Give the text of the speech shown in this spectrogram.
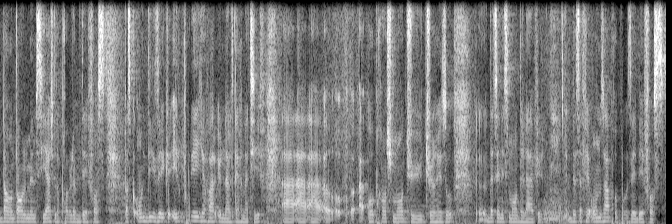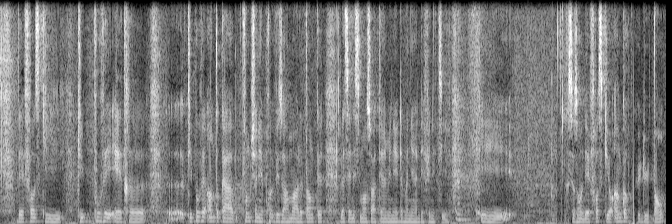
dans, dans, le même sillage le problème des fosses. Parce qu'on disait qu'il pourrait y avoir une alternative à, au branchement du, du réseau d'assainissement de la ville. De ce fait, on nous a proposé des fosses. Des fosses qui, qui pouvaient être, euh, qui pouvaient en tout cas fonctionner provisoirement le temps que l'assainissement soit terminé de manière définitive. Mm-hmm. Et ce sont des fosses qui ont encore pris du temps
